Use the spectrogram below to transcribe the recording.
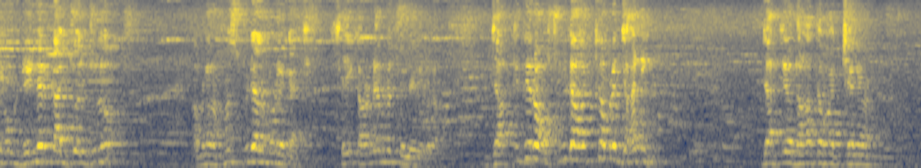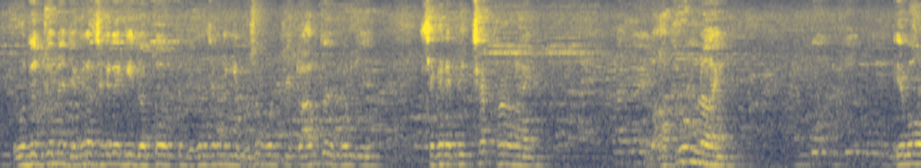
এবং ড্রেনের কাজ চলছিল আপনার হসপিটাল মোড়ের কাছে, সেই কারণে আমরা চলে গেলাম। যাত্রীদের অসুবিধা হচ্ছে, আমরা জানি। যাত্রীরা দাঁড়াতে পারছে না। রোদের জন্য যেখানে সেখানে গিয়ে যত যেখানে সেখানে গিয়ে বসে পড়ছে ক্লান্ত হয়ে পড়ছে সেখানে পেচ্ছাপখানা নাই বাথরুম নাই এবং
